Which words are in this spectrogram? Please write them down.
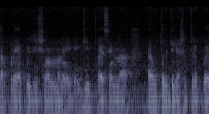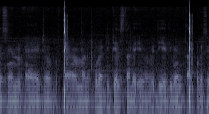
তারপরে অ্যাকুইজিশন মানে গিফট পেয়েছেন না উত্তরের দিকে সূত্রে পেয়েছেন আহ, মানে পুরো ডিটেলস তাহলে এইভাবে দিয়ে দিবেন। তারপরে সে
